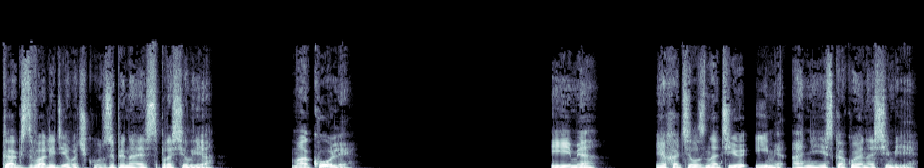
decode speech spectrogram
«Как звали девочку?» – запинаясь, спросил я. «Маколи». «Имя?» Я хотел знать ее имя, а не из какой она семьи.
